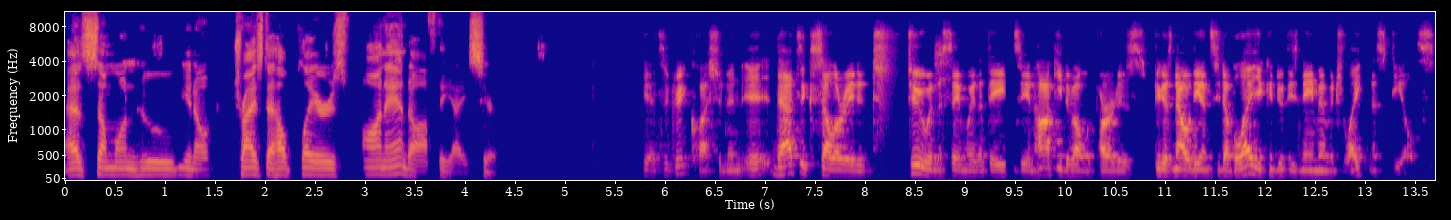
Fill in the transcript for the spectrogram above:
as someone who you know tries to help players on and off the ice here? Yeah, it's a great question, and it, that's accelerated too in the same way that the agency and hockey development part is because now with the NCAA you can do these name, image, likeness deals,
